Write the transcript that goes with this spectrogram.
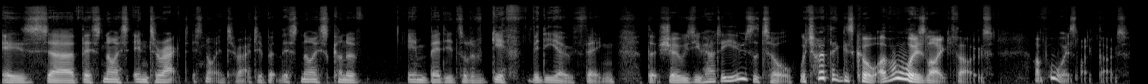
is uh, this nice interact. It's not interactive, but this nice kind of embedded sort of GIF video thing that shows you how to use the tool, which I think is cool. I've always liked those. I've always liked those.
